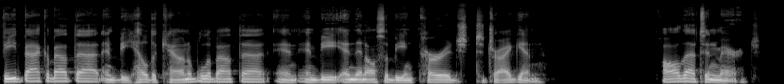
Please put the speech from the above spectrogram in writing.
feedback about that and be held accountable about that and and be and then also be encouraged to try again. All that's in marriage.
